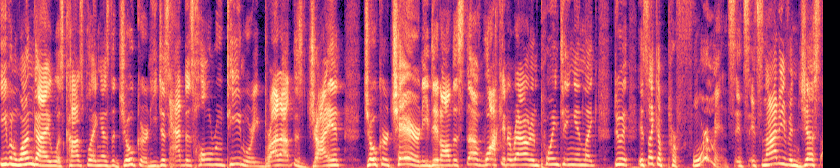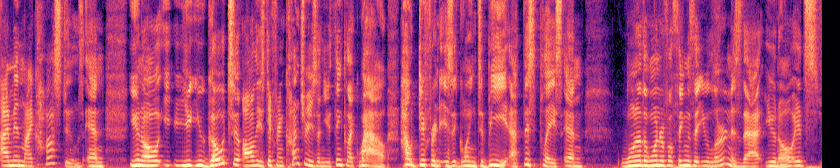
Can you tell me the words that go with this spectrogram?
even one guy was cosplaying as the Joker, and he just had this whole routine where he brought out this giant Joker chair and he did all this stuff, walking around and pointing and like doing. It's like a performance. It's it's not even just I'm in my costumes, and you know, you you go to all these different countries and you think like, wow, how different is it going to be at this place, and one of the wonderful things that you learn is that you know it's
